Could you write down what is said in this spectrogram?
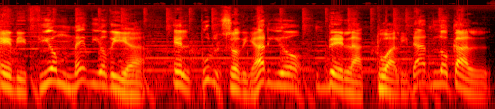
Edición Mediodía, el pulso diario de la actualidad local.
